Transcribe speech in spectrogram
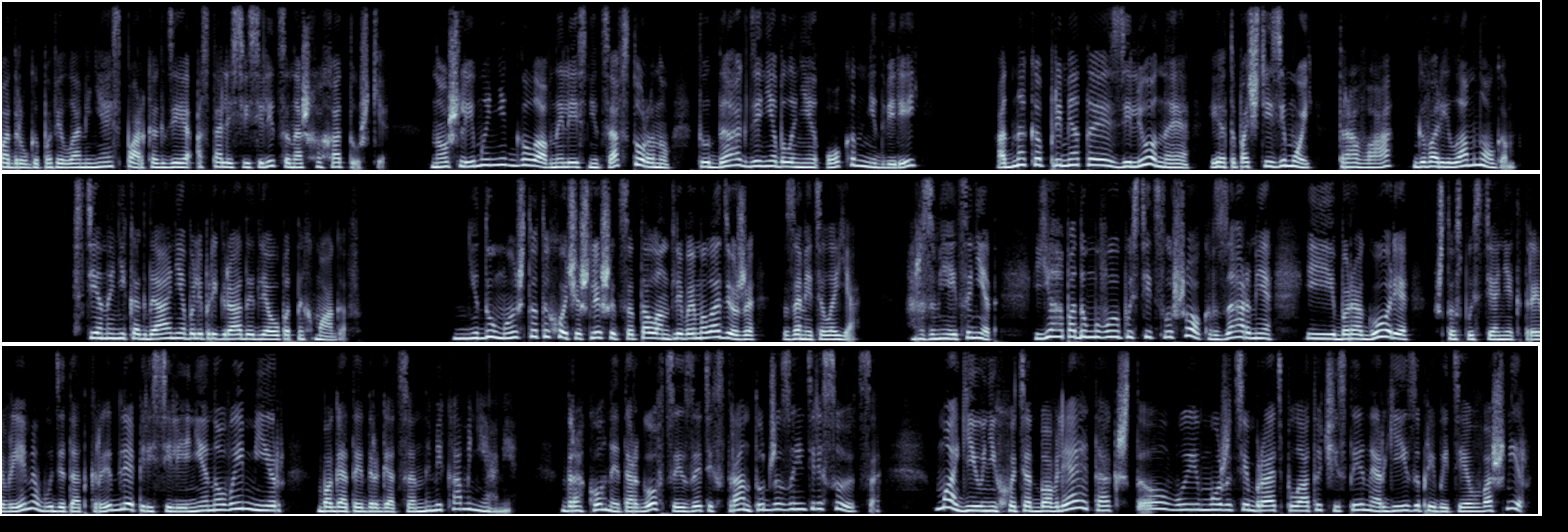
Подруга повела меня из парка, где остались веселиться наши хохотушки. Но шли мы не к главной лестнице, а в сторону, туда, где не было ни окон, ни дверей. Однако примятая зеленая, и это почти зимой, трава говорила о многом. Стены никогда не были преградой для опытных магов. «Не думаю, что ты хочешь лишиться талантливой молодежи», — заметила я. Разумеется, нет. Я подумываю пустить слушок в Зарме и Барагоре, что спустя некоторое время будет открыт для переселения новый мир, богатый драгоценными камнями. Драконы и торговцы из этих стран тут же заинтересуются. Магии у них хоть отбавляет, так что вы можете брать плату чистой энергии за прибытие в ваш мир.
